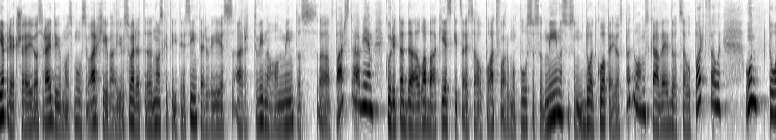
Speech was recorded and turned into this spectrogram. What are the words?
iepriekšējos raidījumos mūsu arhīvā jūs varat eh, noskatīties intervijas ar Twino un Mintos eh, pārstāvjiem, kuri tad eh, labāk ieskicē savu platformu plusus un mīnusus un dod kopējos padomus, kā veidot savu portfeli. Un to,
